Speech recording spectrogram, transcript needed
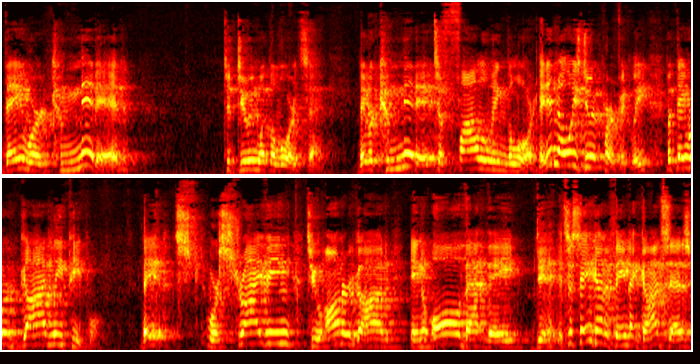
they were committed to doing what the Lord said. They were committed to following the Lord. They didn't always do it perfectly, but they were godly people. They were striving to honor God in all that they did. It's the same kind of thing that God says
